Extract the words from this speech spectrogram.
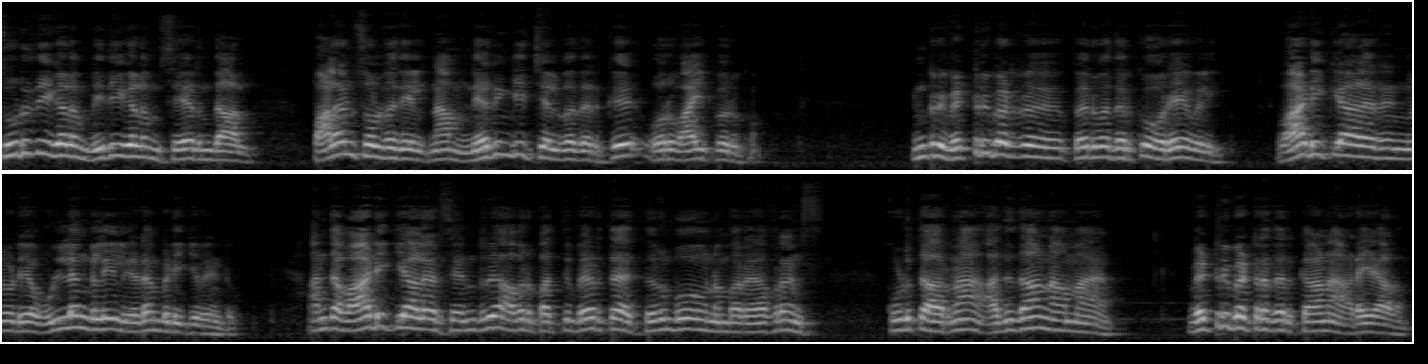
சுருதிகளும் விதிகளும் சேர்ந்தால் பலன் சொல்வதில் நாம் நெருங்கி செல்வதற்கு ஒரு வாய்ப்பு இருக்கும். இன்று வெற்றி பெற்று பெறுவதற்கு ஒரே வழி வாடிக்கையாளர்களுடைய உள்ளங்களில் இடம் பிடிக்க வேண்டும். அந்த வாடிக்கையாளர் சென்று அவர் பத்து பேர்த்த திரும்பவும் நம்ம ரெஃபரன்ஸ் கொடுத்தாருனா அதுதான் நாம் வெற்றி பெற்றதற்கான அடையாளம்.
